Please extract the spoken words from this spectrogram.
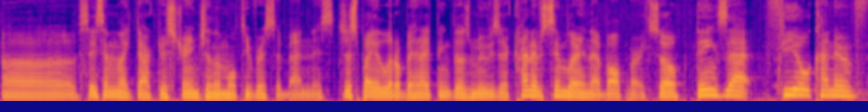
uh, say something like Doctor Strange and the Multiverse of Madness, just by a little bit. I think those movies are kind of similar in that ballpark. So things that feel kind of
